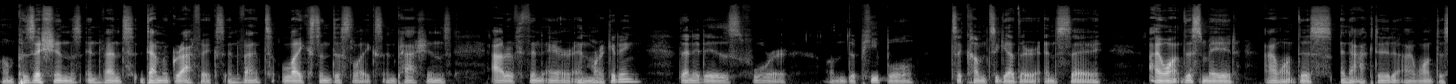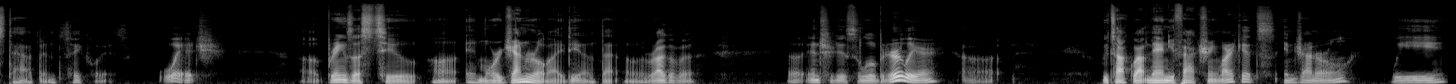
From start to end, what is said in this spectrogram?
um, positions, invent demographics, invent likes and dislikes and passions out of thin air and marketing than it is for um, the people to come together and say, I want this made, I want this enacted, I want this to happen, take place. Which uh, brings us to uh, a more general idea that uh, Raghava uh, introduced a little bit earlier. Uh, we talk about manufacturing markets in general. We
